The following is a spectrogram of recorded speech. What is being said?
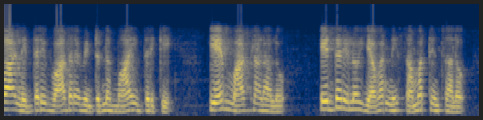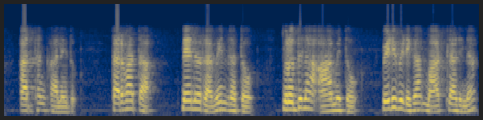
వాళ్ళిద్దరి వాదన వింటున్న మా ఇద్దరికి ఏం మాట్లాడాలో ఇద్దరిలో ఎవరిని సమర్థించాలో అర్థం కాలేదు. తర్వాత నేను రవీంద్రతో మృదుల ఆమెతో విడివిడిగా మాట్లాడినా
